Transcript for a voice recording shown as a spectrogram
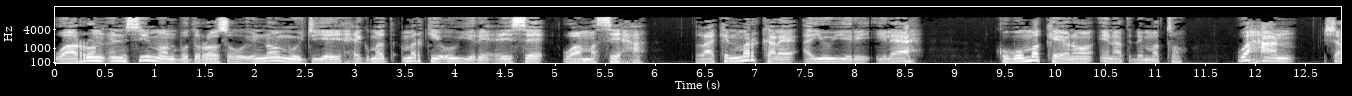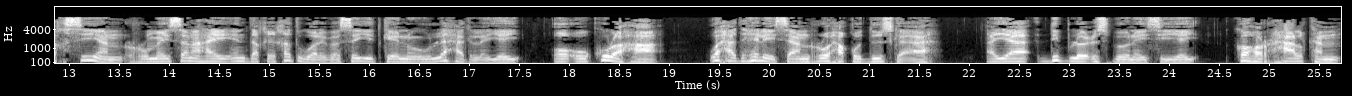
waa run in simon butros uu inoo muujiyey xigmad markii uu yidhi ciise waa masiixa. Laakiin mar kale ayuu yidhi ilaah kuguma keeno inaad dhimato. Waxaan shakhsiyan rumaysanahay in daqiiqad waliba sayidkeennu uu la hadlayey oo uu ku lahaa waxaad helaysaan ruuxa quduuska ah ayaa dib loo cusboonaysiiyey ka hor xaalkan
